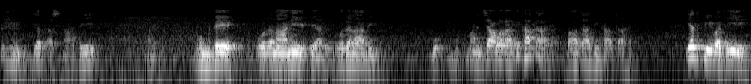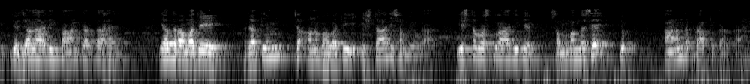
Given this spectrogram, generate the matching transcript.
यद स्नाति भूंगते, ओदनानी इत्यादि, ओदनादि मान चावल आदि खाता है, भात आदि खाता है। यद पीवती जो जल आदि पान करता है, यद रमते रतिम च अनुभवती, इष्टादि संयोगा इष्ट वस्तु आदि के संबंध से जो आनंद प्राप्त करता है।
